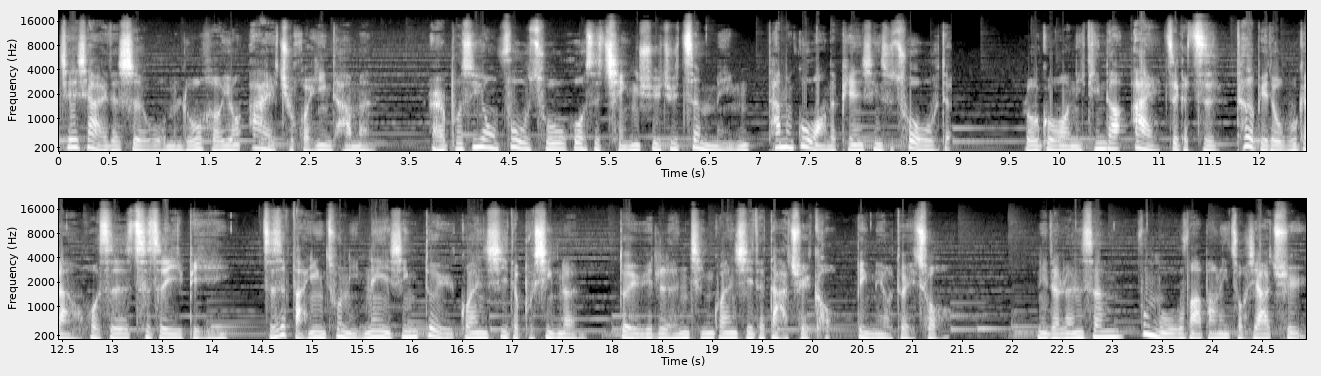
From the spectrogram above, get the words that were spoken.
接下来的是我们如何用爱去回应他们，而不是用付出或是情绪去证明他们过往的偏心是错误的。如果你听到“爱”这个字特别的无感，或是嗤之以鼻，只是反映出你内心对于关系的不信任，对于人情关系的大缺口，并没有对错。你的人生，父母无法帮你走下去，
